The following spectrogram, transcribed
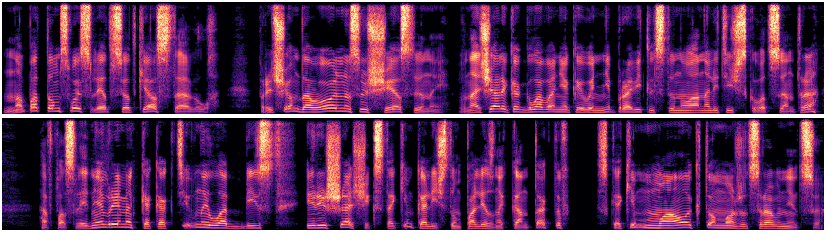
Но потом свой след все-таки оставил. Причем довольно существенный. Вначале как глава некоего неправительственного аналитического центра, а в последнее время как активный лоббист и решальщик с таким количеством полезных контактов, с каким мало кто может сравниться.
